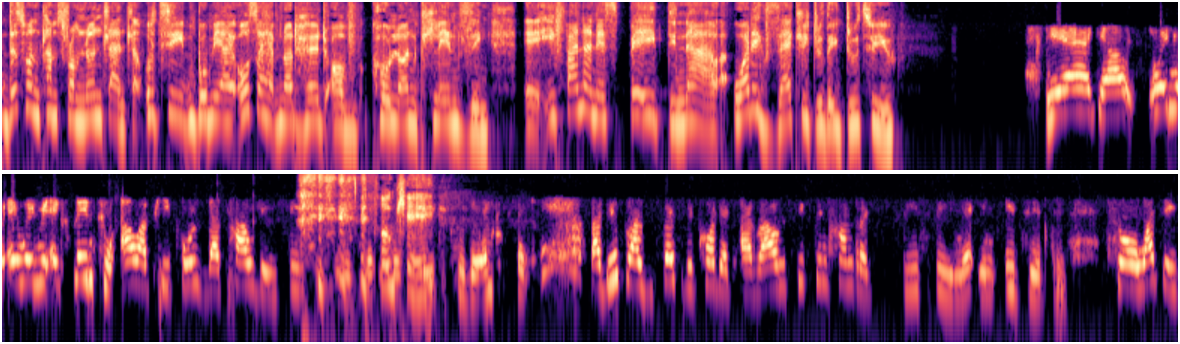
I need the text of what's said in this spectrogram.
this one comes from Nontlantla. Uti Mpumi, I also have not heard of colon cleansing. Uh, ifana nespade now, what exactly do they do to you? Yeah, girl. When you when we explain to our people, that's how they think it is. Okay. to them. but this was first recorded around 1500 BC in Egypt. So what they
